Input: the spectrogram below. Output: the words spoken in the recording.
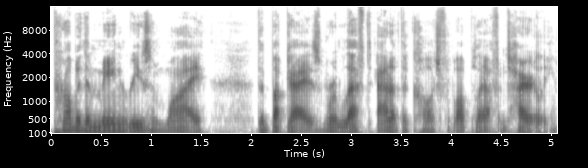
probably the main reason why the Buckeyes were left out of the college football playoff entirely.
